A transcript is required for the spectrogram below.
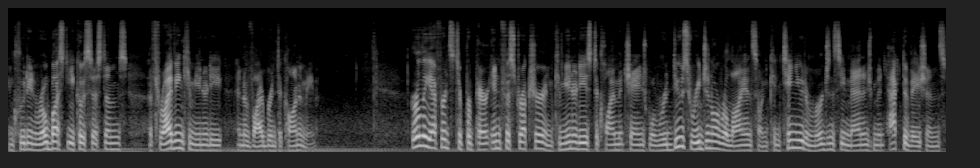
including robust ecosystems, a thriving community, and a vibrant economy. Early efforts to prepare infrastructure and communities to climate change will reduce regional reliance on continued emergency management activations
